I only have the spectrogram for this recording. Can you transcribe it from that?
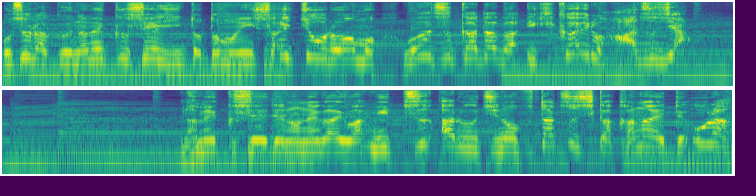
おそらくナメック星人と共に最長老もわずかだが生き返るはずじゃ。ナメック星での願いは3つあるうちの2つしか叶えておらん。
